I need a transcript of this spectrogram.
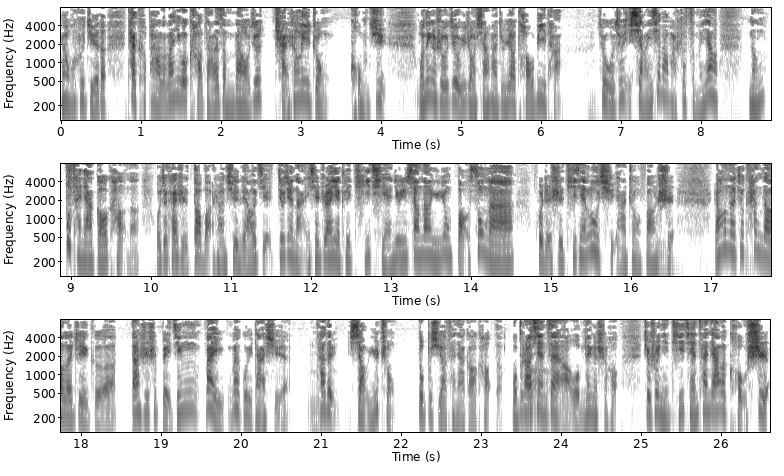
然后我会觉得太可怕了，万一我考砸了怎么办？我就产生了一种恐惧。我那个时候就有一种想法，就是要逃避它。就我就想一些办法说怎么样能不参加高考呢？我就开始到网上去了解究竟哪一些专业可以提前，就相当于用保送啊，或者是提前录取啊这种方式。然后呢，就看到了这个当时是北京外语外国语大学，它的小语种都不需要参加高考的。我不知道现在啊，我们那个时候就说你提前参加了口试，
